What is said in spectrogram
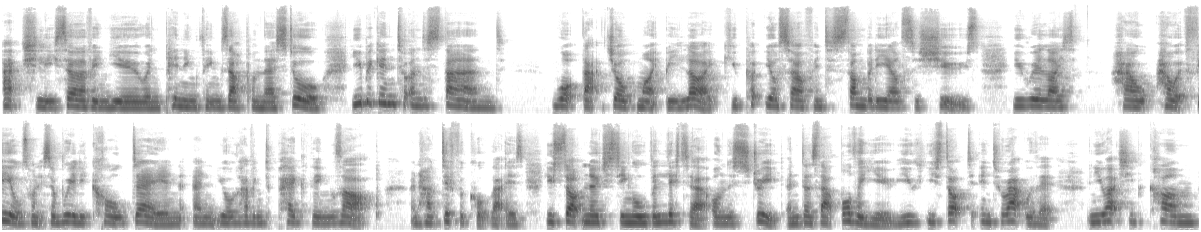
actually serving you and pinning things up on their store, you begin to understand what that job might be like. You put yourself into somebody else's shoes. You realize how how it feels when it's a really cold day and, and you're having to peg things up and how difficult that is. You start noticing all the litter on the street, and does that bother you? You you start to interact with it, and you actually become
